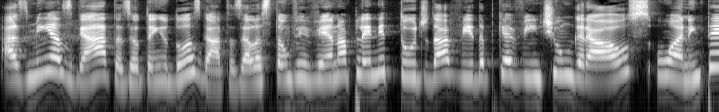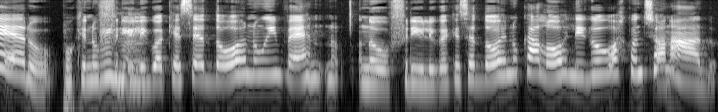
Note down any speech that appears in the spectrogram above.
as minhas gatas, eu tenho duas gatas, elas estão vivendo a plenitude da vida, porque é 21 graus o ano inteiro. Porque no frio Uhum. liga o aquecedor, no inverno, no frio liga o aquecedor e no calor liga o ar-condicionado.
